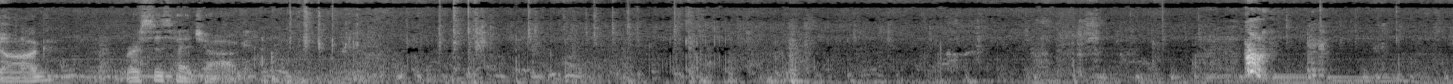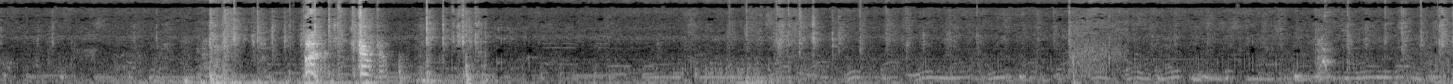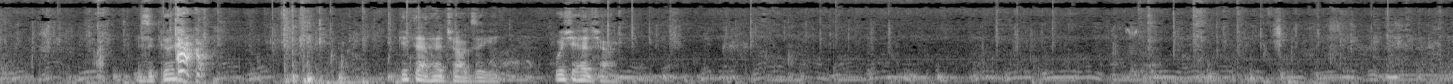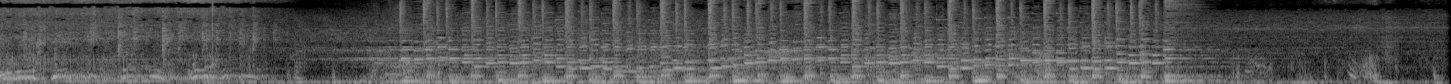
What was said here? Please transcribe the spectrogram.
dog versus hedgehog. Is it good? Uh-uh. Get that hedgehog, Ziggy. Where's your hedgehog?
